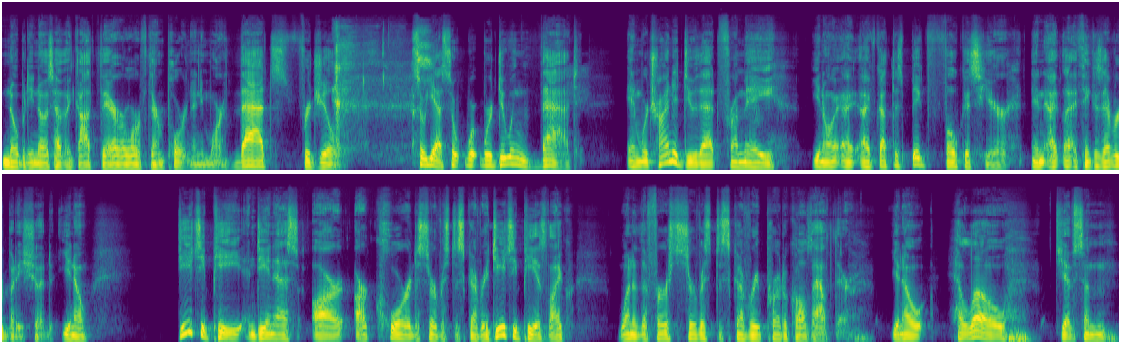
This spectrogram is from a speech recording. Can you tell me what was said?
nobody knows how they got there or if they're important anymore. That's fragility. so, yeah, so we're, we're doing that. And we're trying to do that from a, you know, I, have got this big focus here, and I, I think as everybody should, you know, DHCP and DNS are, are core to service discovery. DHCP is like one of the first service discovery protocols out there. You know, hello, do you have some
